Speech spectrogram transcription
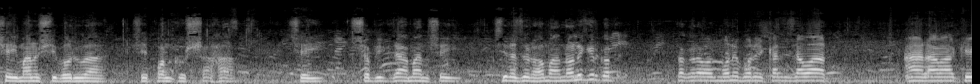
সেই মানসী বড়ুয়া সেই পঙ্কজ সাহা সেই শফিক রহমান সেই সিরাজুর রহমান অনেকের কথা। তখন আমার মনে পড়ে কাজে যাওয়ার আর আমাকে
